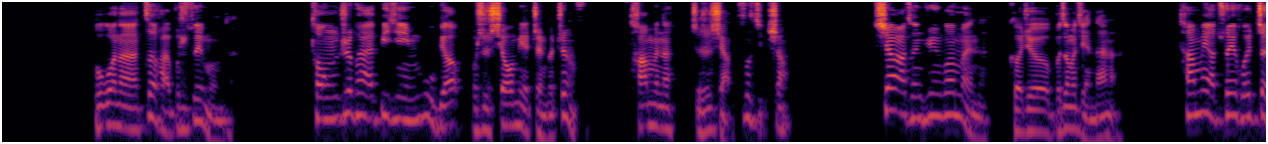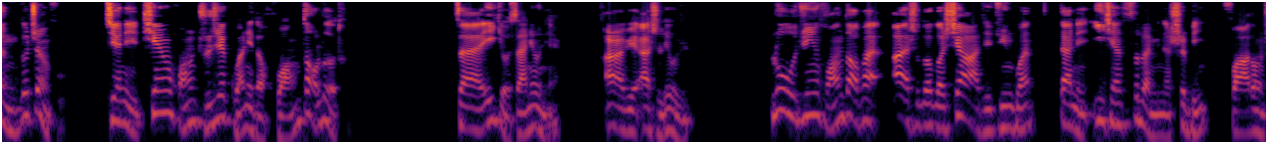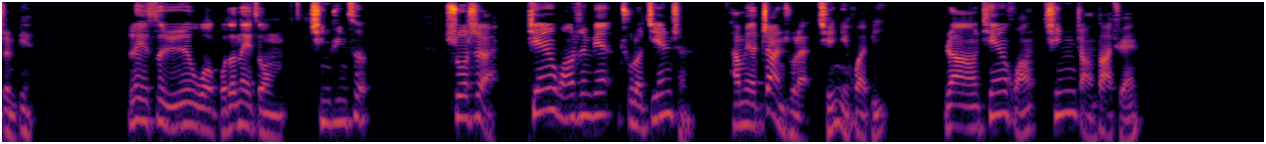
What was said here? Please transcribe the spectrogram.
不过呢，这还不是最猛的。统治派毕竟目标不是消灭整个政府，他们呢只是想自己上。下层军官们呢可就不这么简单了。他们要摧毁整个政府，建立天皇直接管理的黄道乐土。在一九三六年二月二十六日，陆军黄道派二十多个下级军官带领一千四百名的士兵发动政变，类似于我国的那种清君侧，说是天皇身边出了奸臣，他们要站出来清理坏逼，让天皇亲掌大权。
